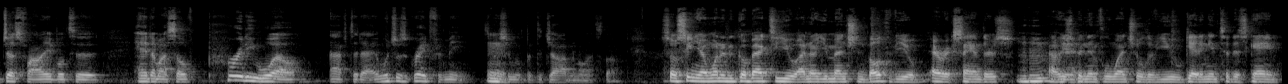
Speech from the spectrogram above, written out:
just fine, able to handle myself pretty well after that, which was great for me, especially with, with the job and all that stuff. So, Senior, I wanted to go back to you. I know you mentioned both of you, Eric Sanders, how he's yeah. been influential of you getting into this game.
